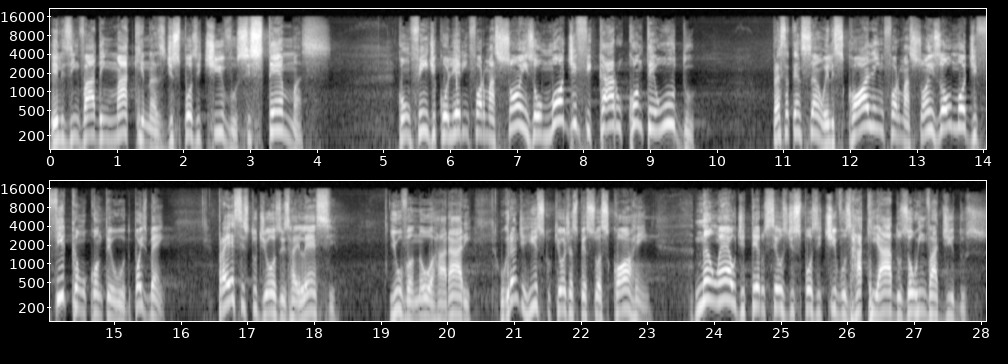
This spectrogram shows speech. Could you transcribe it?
Eles invadem máquinas, dispositivos, sistemas, com o fim de colher informações ou modificar o conteúdo. Presta atenção, eles colhem informações ou modificam o conteúdo. Pois bem, para esse estudioso israelense, Yuval Noah Harari, o grande risco que hoje as pessoas correm não é o de ter os seus dispositivos hackeados ou invadidos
